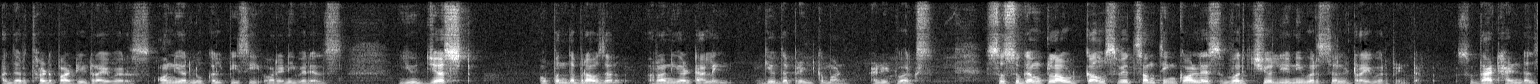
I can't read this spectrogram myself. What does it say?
other third party drivers on your local PC or anywhere else. You just open the browser, run your Tally, give the print command and it works. So Sugam Cloud comes with something called as virtual universal driver printer. So that handles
